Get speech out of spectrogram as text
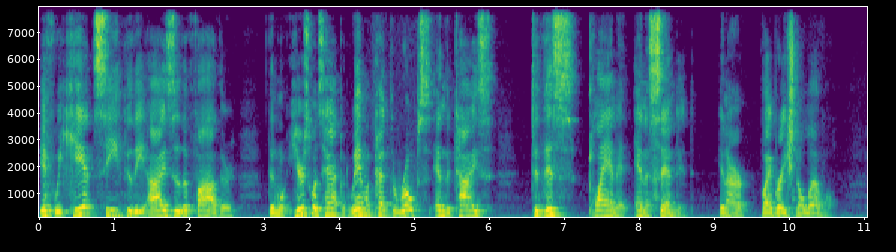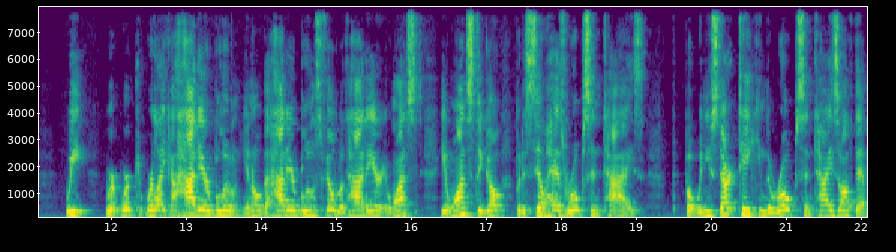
If we can't see through the eyes of the Father, then here's what's happened. We haven't cut the ropes and the ties to this planet and ascended in our vibrational level. We, we're, we're, we're like a hot air balloon. You know, the hot air balloon's filled with hot air. It wants, it wants to go, but it still has ropes and ties. But when you start taking the ropes and ties off that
